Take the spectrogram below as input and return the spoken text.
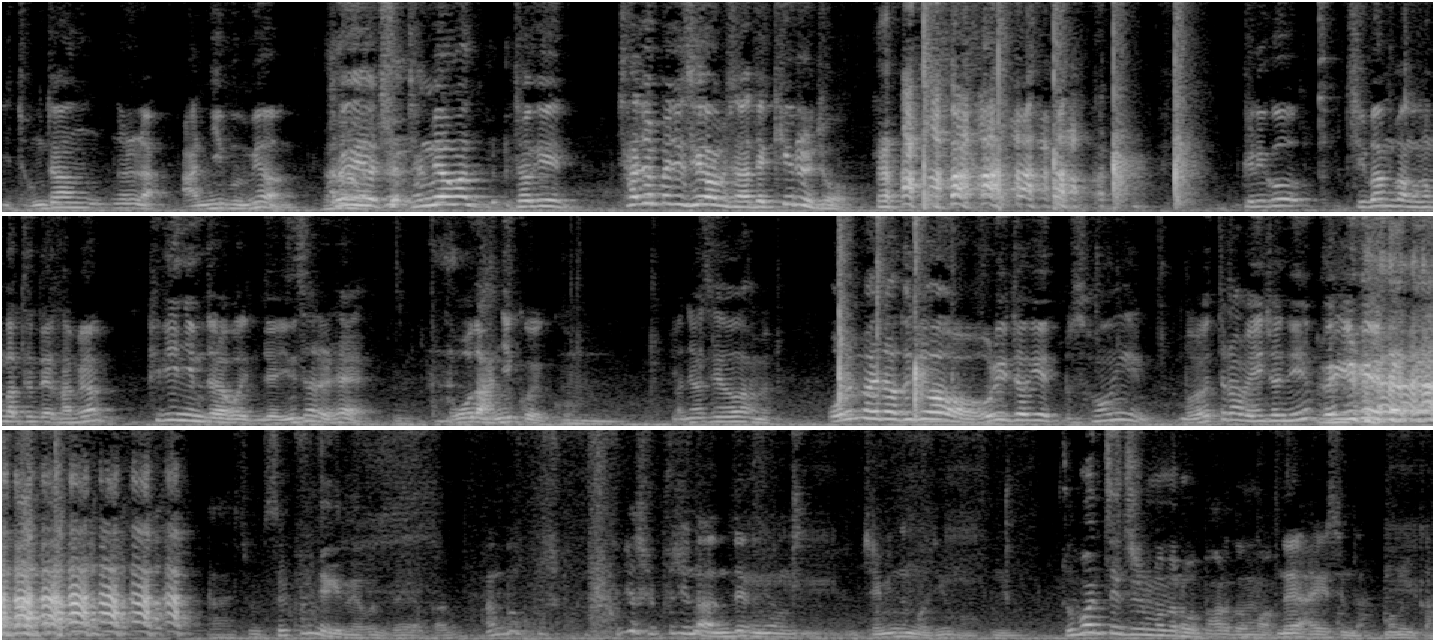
이 정장을 아- 안 입으면 저기 저- 장미여관 저기 차 좀 빼주세요 하면서 나한테 키를 줘 그리고 지방 방송 같은 데 가면 PD님들하고 이제 인사를 해. 옷 안 입고 있고. 안녕하세요 하면 오랜만이다 그죠? 우리 저기 성이 뭐였더라 매니저님? 왜 이래? 아좀 슬픈 얘기네요, 근데 약간. 아니 뭐 크게 슬프지는 않은데 그냥 재밌는 거지 뭐. 음. 두 번째 질문으로 바로 넘어가. 네 알겠습니다. 뭡니까?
